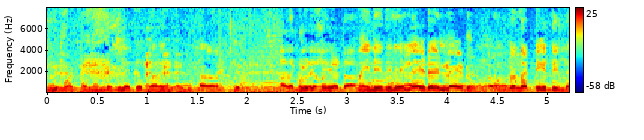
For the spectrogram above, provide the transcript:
ഈ പൊട്ടൻ എന്തെങ്കിലുമൊക്കെ പറയും. അതൊക്കെ. മൈൻഡ് ചെയ്തില്ല. എല്ലാം ഇടും എല്ലാം ഇടും. ഒന്നും കട്ട് ചെയ്തിട്ടില്ല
